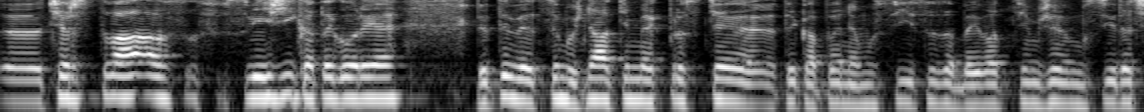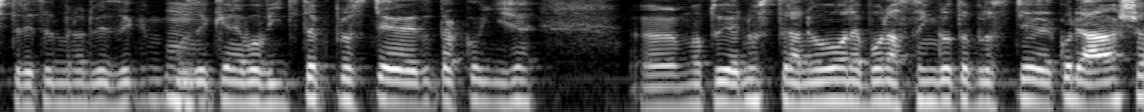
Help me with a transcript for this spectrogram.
eh, čerstvá a svěží kategorie, kde ty věci možná tím, jak prostě ty kapely nemusí se zabývat tím, že musí dát 40 minut vizi- Hmm. muziky nebo víc, tak prostě je to takový, že eh, na tu jednu stranu nebo na single to prostě jako dáš a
